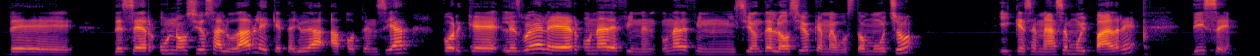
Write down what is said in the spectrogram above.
de, de ser un ocio saludable y que te ayuda a potenciar. Porque les voy a leer una, una definición del ocio que me gustó mucho y que se me hace muy padre. Dice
